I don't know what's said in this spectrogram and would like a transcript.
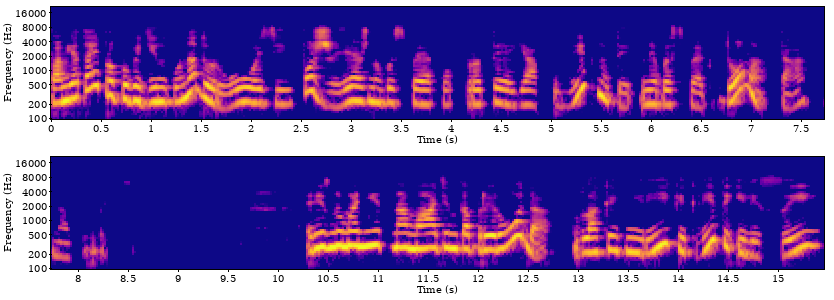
Пам'ятай про поведінку на дорозі, пожежну безпеку, про те, як уникнути небезпек вдома та на вулиці. Різноманітна матінка природа, блакитні ріки, квіти і ліси.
